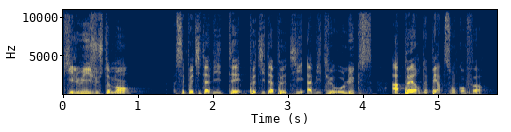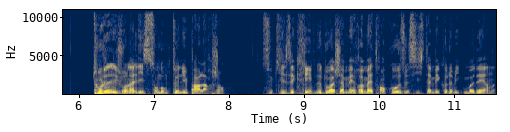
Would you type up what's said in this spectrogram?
qui lui justement s'est petit, petit à petit habitué au luxe, a peur de perdre son confort. Tous les journalistes sont donc tenus par l'argent. Ce qu'ils écrivent ne doit jamais remettre en cause le système économique moderne,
